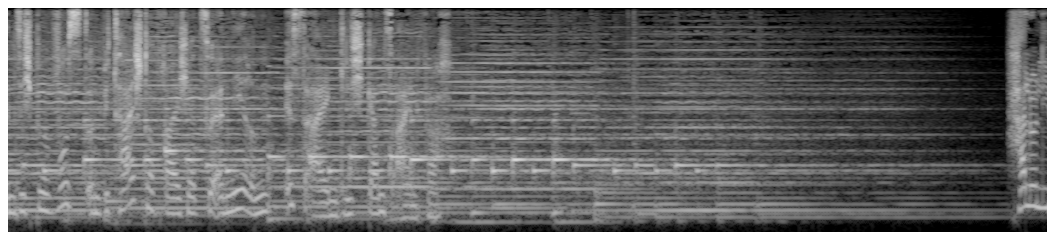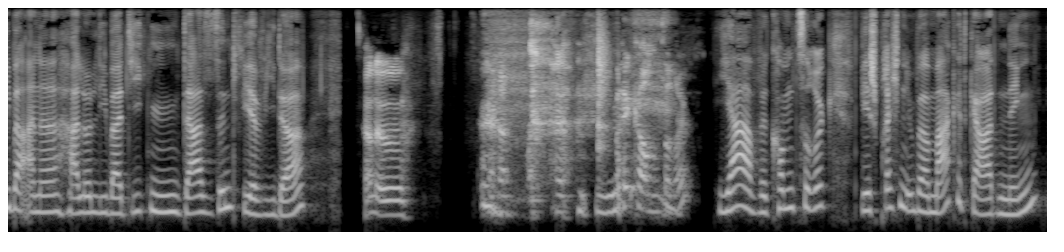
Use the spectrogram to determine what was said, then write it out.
Denn sich bewusst und vitalstoffreicher zu ernähren, ist eigentlich ganz einfach. Hallo lieber Anne, hallo lieber Dieken, da sind wir wieder. Hallo. willkommen zurück. Ja, willkommen zurück. Wir sprechen über Market Gardening.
